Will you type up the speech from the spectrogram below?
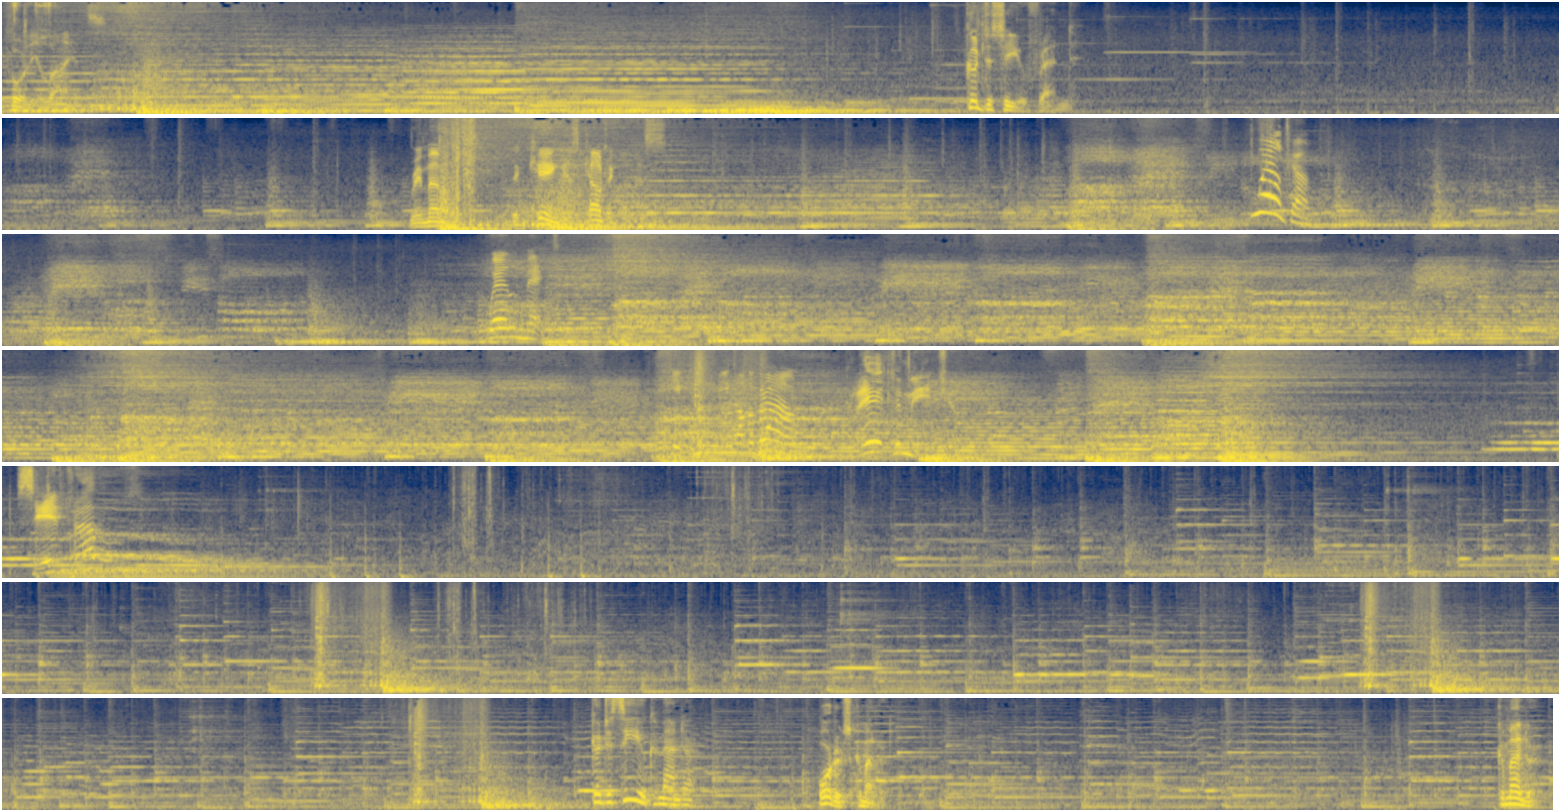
For the Alliance. Good to see you, friend. Remember, the king is counting on us. Welcome. Good to see you, Commander. Orders, Commander. Commander.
